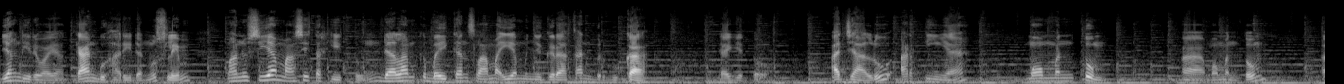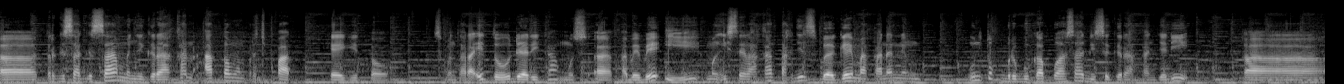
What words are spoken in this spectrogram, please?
yang diriwayatkan Bukhari dan Muslim, manusia masih terhitung dalam kebaikan selama ia menyegerakan berbuka. Kayak gitu. Ajalu artinya momentum. Uh, momentum uh, tergesa-gesa menyegerakan atau mempercepat kayak gitu. Sementara itu dari kamus uh, eh, KBBI mengistilahkan takjil sebagai makanan yang untuk berbuka puasa disegerakan. Jadi uh,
